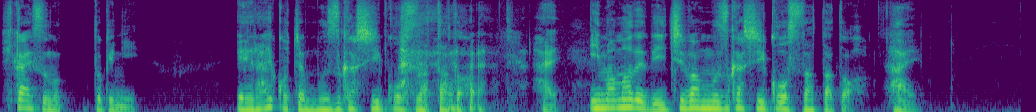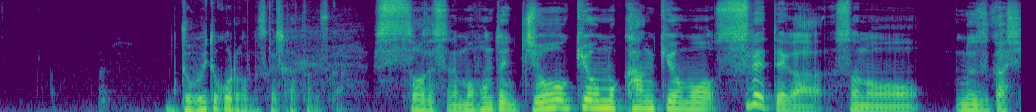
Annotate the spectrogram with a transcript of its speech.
控え室の時に、えらいこっちゃ難しいコースだったと。はい。今までで一番難しいコースだったと。はい。どういうところが難しかったんですか？そうですね。もう本当に状況も環境も全てがその難し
